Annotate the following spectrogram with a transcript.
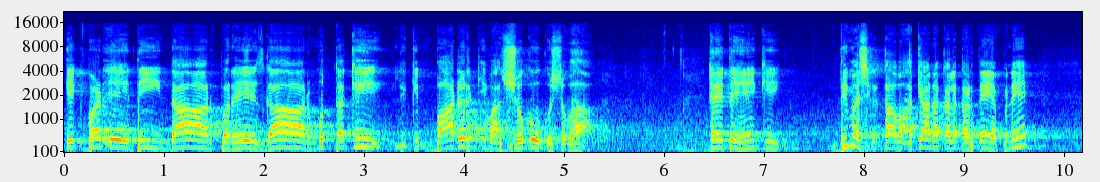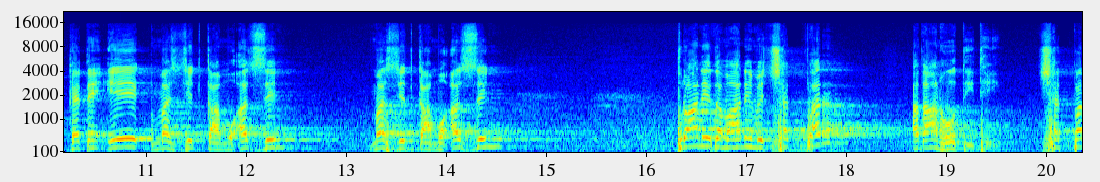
ایک بڑے دیندار، پرہیزگار، متقی، لیکن بارڈر کی بات شکو کو شبہ۔ کہتے ہیں کہ دمشق کا واقعہ نقل کرتے ہیں اپنے۔ کہتے ہیں، ایک مسجد کا مؤذن، مسجد کا مؤذن پرانے زمانے میں چھت پر اذان ہوتی تھی۔ چھت پر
